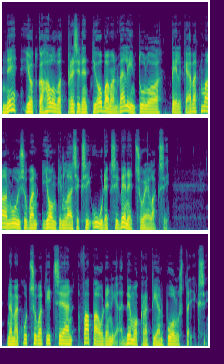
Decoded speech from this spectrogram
Ne, jotka haluavat presidentti Obaman väliintuloa, pelkäävät maan luisuvan jonkinlaiseksi uudeksi Venezuelaksi. Nämä kutsuvat itseään vapauden ja demokratian puolustajiksi.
